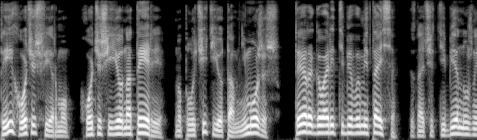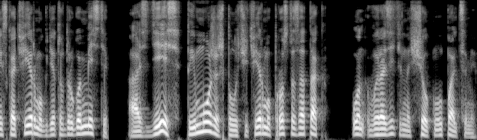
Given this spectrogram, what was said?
«Ты хочешь ферму, хочешь ее на Терри, но получить ее там не можешь. Терра говорит тебе выметайся, значит тебе нужно искать ферму где-то в другом месте. А здесь ты можешь получить ферму просто за так». Он выразительно щелкнул пальцами.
